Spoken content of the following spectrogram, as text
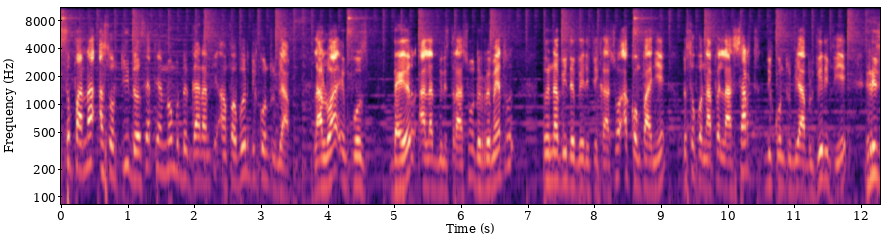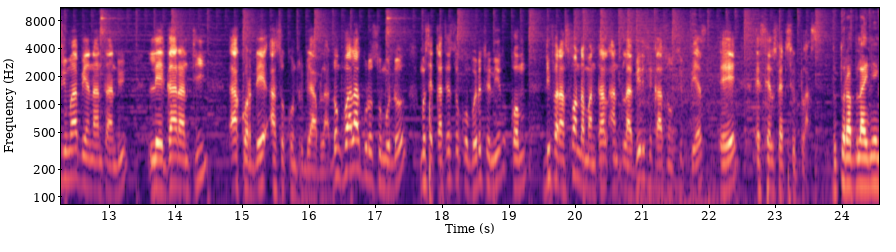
cependant assorti d'un certain nombre de garanties en faveur du contribuable. La loi impose d'ailleurs à l'administration de remettre un avis de vérification accompagné de ce qu'on appelle la charte du contribuable vérifié, résumant bien entendu les garanties accordées à ce contribuable-là. Donc voilà grosso modo, M. Kassé, ce qu'on peut retenir comme différence fondamentale entre la vérification sur pièce et, celle faite sur place. Docteur Abdoulaye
